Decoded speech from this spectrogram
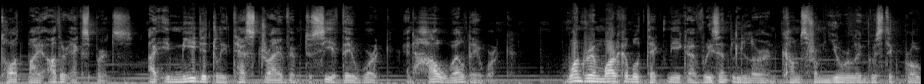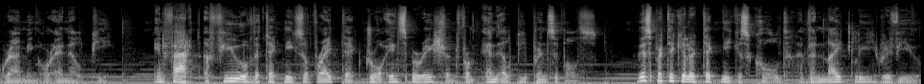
taught by other experts, I immediately test drive them to see if they work and how well they work. One remarkable technique I've recently learned comes from neurolinguistic programming or NLP. In fact, a few of the techniques of Write Tech draw inspiration from NLP principles. This particular technique is called the Nightly Review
